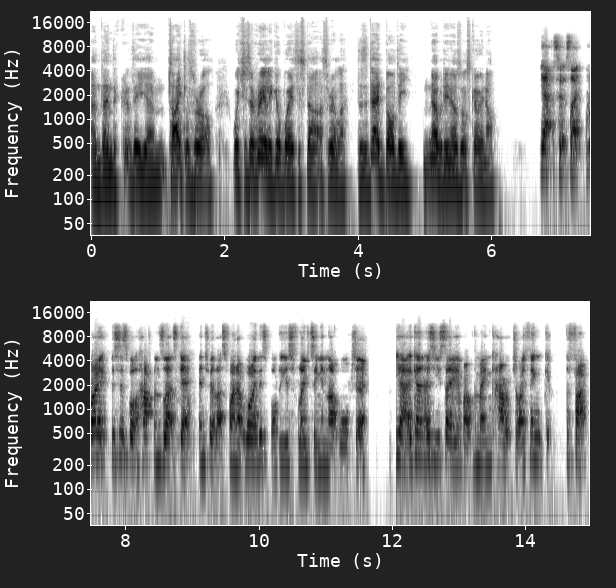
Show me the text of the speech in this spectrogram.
and then the, the um, titles roll, which is a really good way to start a thriller. There's a dead body, nobody knows what's going on. Yeah, so it's like, right, this is what happens. Let's get into it. Let's find out why this body is floating in that water yeah, again, as you say about the main character, I think the fact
